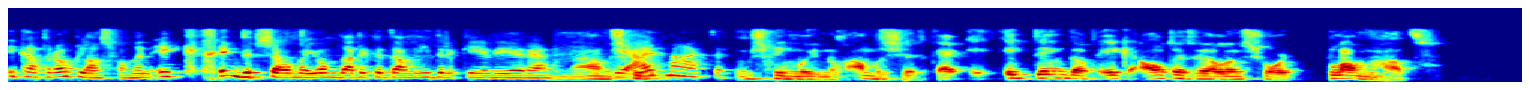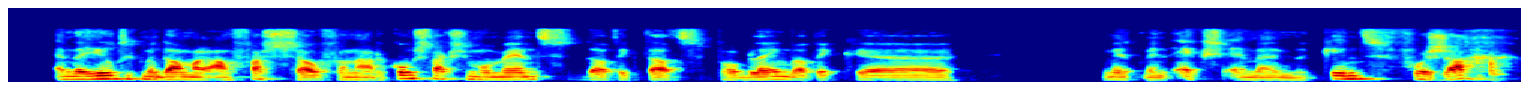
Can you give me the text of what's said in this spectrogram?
ik had er ook last van. En ik ging er zo mee om dat ik het dan iedere keer weer, eh, Nou, weer uitmaakte. misschien moet je het nog anders zetten. Kijk, ik, ik denk dat ik altijd wel een soort plan had. En daar hield ik me dan maar aan vast. Zo van, nou, er komt straks een moment dat ik dat probleem wat ik eh, met mijn ex en mijn kind voorzag.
